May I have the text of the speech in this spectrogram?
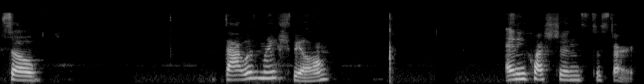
So that was my spiel. Any questions to start?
